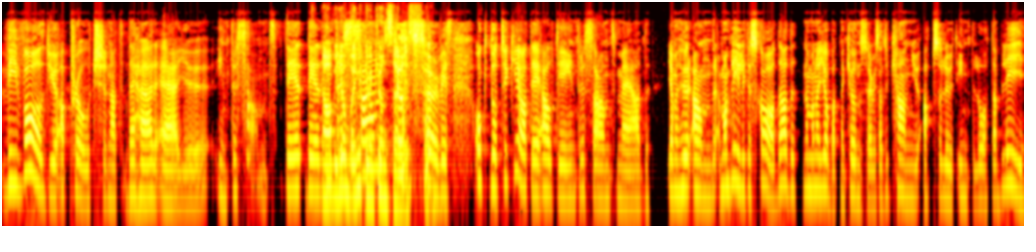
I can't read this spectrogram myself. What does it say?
vi valde ju approachen att det här är ju intressant. Det, det är ja, vi jobbar mycket med kundservice. kundservice. Och då tycker jag att det alltid är intressant med ja, men hur andra, man blir lite skadad när man har jobbat med kundservice, att du kan ju absolut inte låta bli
